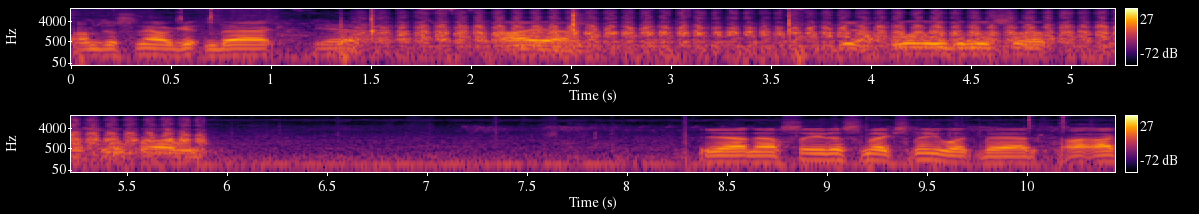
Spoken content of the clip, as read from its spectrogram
I'm just now getting back. Yeah. I uh, yeah, we're leaving this up. That's no problem. Yeah, now see, this makes me look bad. I, I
